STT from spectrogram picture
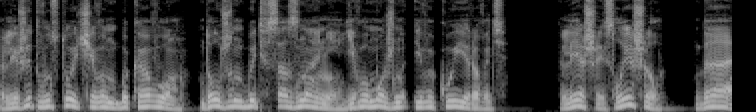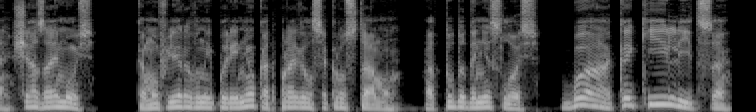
Лежит в устойчивом боковом, должен быть в сознании, его можно эвакуировать. «Леший, слышал?» «Да, сейчас займусь». Камуфлированный паренек отправился к Рустаму. Оттуда донеслось. «Ба, какие лица!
